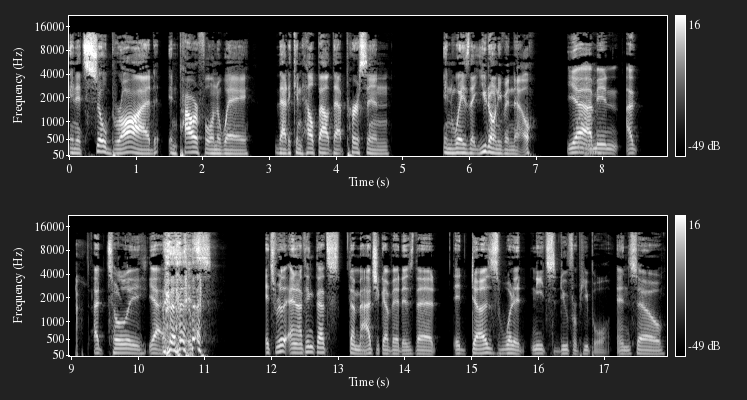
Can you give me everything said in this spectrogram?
And it's so broad and powerful in a way that it can help out that person in ways that you don't even know. Yeah, I mm-hmm. mean, I, I totally, yeah, it's, it's really, and I think that's the magic of it is that it does what it needs to do for people, and so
